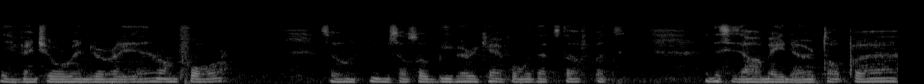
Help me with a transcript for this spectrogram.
the eventual render on 4 so you must also be very careful with that stuff. But this is how I made her top. Uh,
